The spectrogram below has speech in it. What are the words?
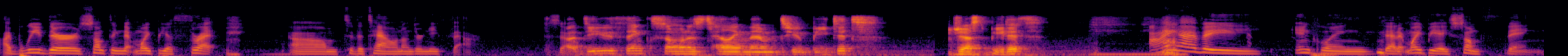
I believe there's something that might be a threat um, to the town underneath there. So. Uh, do you think someone is telling them to beat it? Just beat it? I have a inkling that it might be a something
